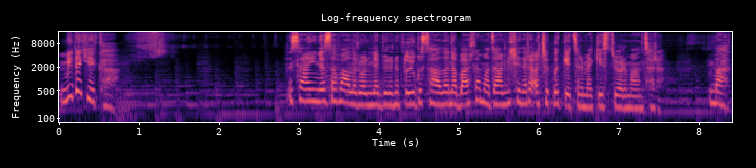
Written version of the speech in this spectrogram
Bir dakika. Sen yine zavallı rolüne bürünüp duygusallığına başlamadan bir şeylere açıklık getirmek istiyorum Antara. Bak,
